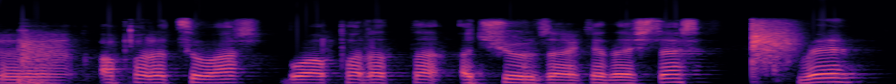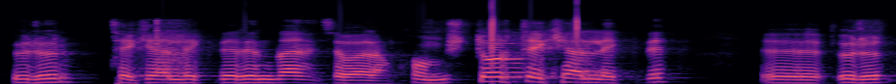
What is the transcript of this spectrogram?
e, aparatı var. Bu aparatta açıyoruz arkadaşlar. Ve ürün tekerleklerinden itibaren konmuş. Dört tekerlekli e, ürün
